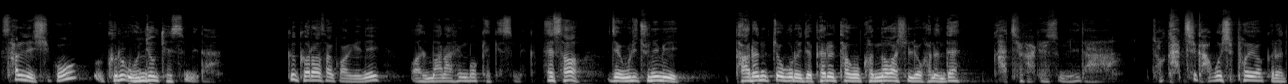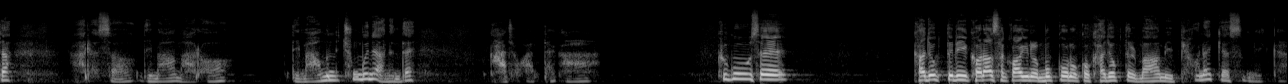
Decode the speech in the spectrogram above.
살리시고 그를 온전케 했습니다. 그 거라사 광인이 얼마나 행복했겠습니까? 해서 이제 우리 주님이 다른 쪽으로 이제 배를 타고 건너가시려고 하는데 같이 가겠습니다. 저 같이 가고 싶어요. 그러자 알았어. 네 마음 알아. 네 마음은 충분히 아는데 가족한테 가. 그곳에 가족들이 거라사 광인을 묶어놓고 가족들 마음이 편했겠습니까?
